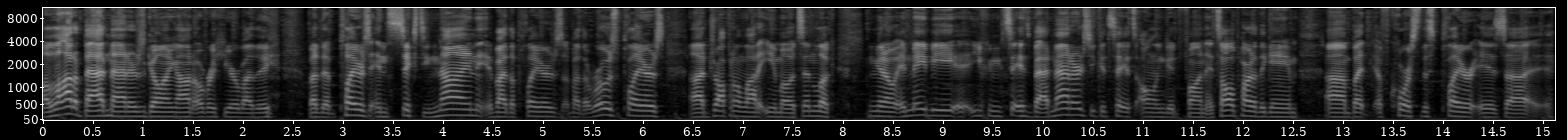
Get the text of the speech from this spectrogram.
a lot of bad manners going on over here by the by the players in 69 by the players by the rose players uh, dropping a lot of emotes. And look you know it may be you can say it's bad manners you could say it's all in good fun. It's all part of the game. Um, but of course this player is uh,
